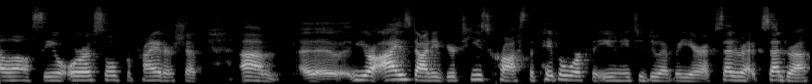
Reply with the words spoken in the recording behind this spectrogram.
llc or a sole proprietorship um, uh, your I's dotted, your T's crossed, the paperwork that you need to do every year, et cetera, et cetera.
